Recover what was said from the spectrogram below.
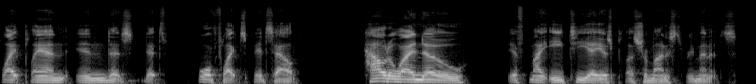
flight plan in that's that's ForeFlight spits out, how do I know if my ETA is plus or minus 3 minutes?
